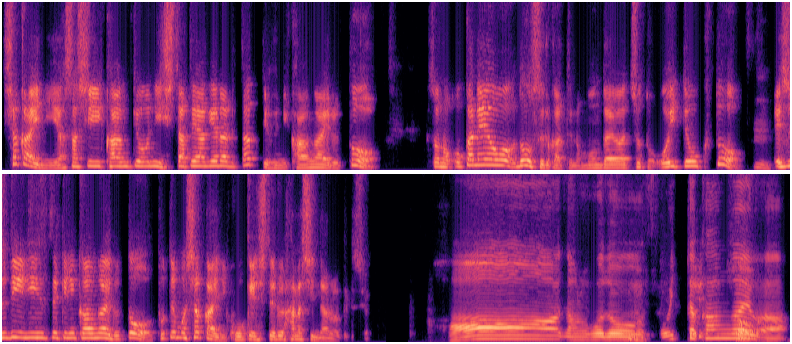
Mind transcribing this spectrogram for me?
社会に優しい環境に仕立て上げられたっていうふうに考えると、そのお金をどうするかっていうの問題はちょっと置いておくと、うん SDGs 的に考えると、とても社会に貢献してる話になるわけですよ。はあ、なるほど、うんそういった考えは、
